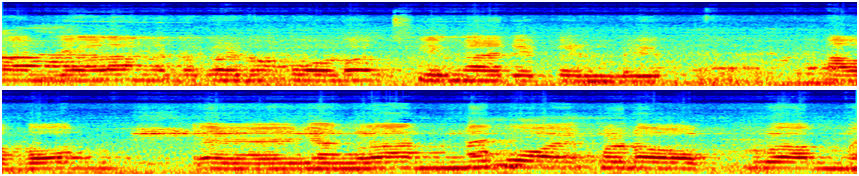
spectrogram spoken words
വണ്ടികൾ അങ്ങോട്ടൊക്കെ പോണോ ഒച്ചയും കാര്യമൊക്കെ ഉണ്ട്. അപ്പൊ ഞങ്ങൾ അന്ന് പോയപ്പോ ഡോക്ടർ അമ്മ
